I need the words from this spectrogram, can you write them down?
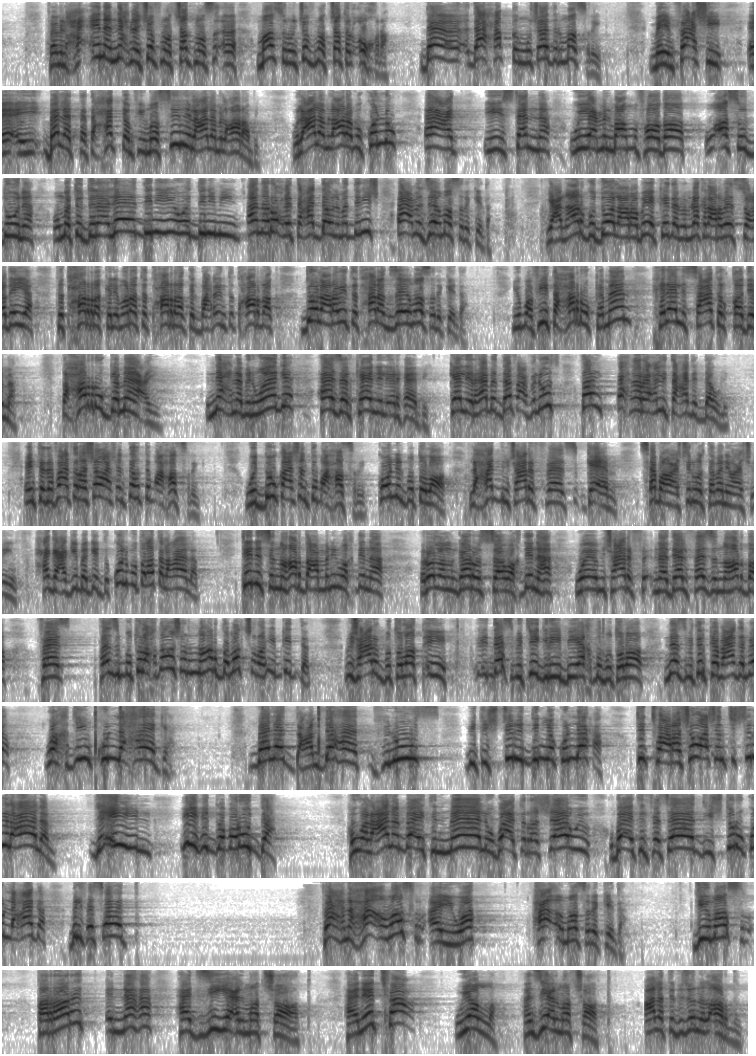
فمن حقنا إن إحنا نشوف ماتشات مصر, آه، مصر ونشوف ماتشات الأخرى. ده ده حق المشاهد المصري. ما ينفعش آه، بلد تتحكم في مصير العالم العربي. والعالم العربي كله قاعد يستنى ويعمل معاهم مفاوضات واصل ادونا وما تدونا لا اديني إيه واديني مين؟ أنا أروح للاتحاد الدولي ما ادينيش أعمل زي مصر كده. يعني ارجو الدول العربية كده المملكة العربية السعودية تتحرك الامارات تتحرك البحرين تتحرك الدول العربية تتحرك زي مصر كده. يبقى في تحرك كمان خلال الساعات القادمة. تحرك جماعي ان إحنا بنواجه هذا الكيان الإرهابي. كان الارهابي دفع فلوس طيب إحنا رايحين للاتحاد الدولي. انت دفعت رشاوى عشان تبقى حصري وادوك عشان تبقى حصري. كل البطولات لحد مش عارف كام 27 ولا 28 حاجة عجيبة جدا. كل بطولات العالم. تنس النهارده عمالين واخدينها رولان جاروس واخدينها ومش عارف نادال فاز النهارده فاز فاز البطوله 11 النهارده ماتش رهيب جدا. مش عارف بطولات إيه ناس بتجري بياخدوا بطولات ناس بتركب عجل بياخدوا. واخدين كل حاجة. بلد عندها فلوس بتشتري الدنيا كلها تدفع رشاوى عشان تشتري العالم. ده إيه إيه الجبروت ده؟ هو العالم بقت المال وبقت الرشاوي وبقت الفساد يشتروا كل حاجة بالفساد. فاحنا حق مصر أيوه حق مصر كده. دي مصر قررت إنها هتذيع الماتشات. هندفع ويلا هنذيع الماتشات على التلفزيون الأرضي.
